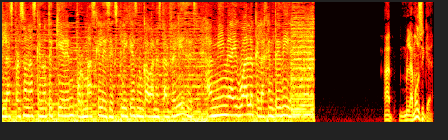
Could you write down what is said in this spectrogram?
y las personas que no te quieren, por más que les expliques, nunca van a estar felices. A mí me da igual lo que la gente diga. Ah, la música.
